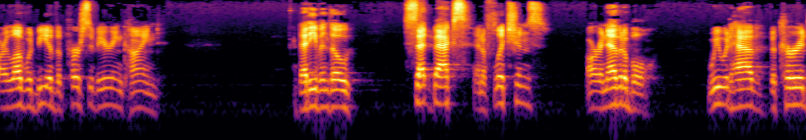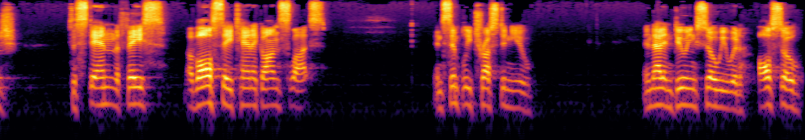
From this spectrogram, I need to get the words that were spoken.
our love would be of the persevering kind, that even though setbacks and afflictions are inevitable, we would have the courage to stand in the face of all satanic onslaughts and simply trust in you. And that in doing so, we would also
